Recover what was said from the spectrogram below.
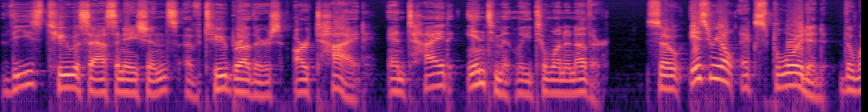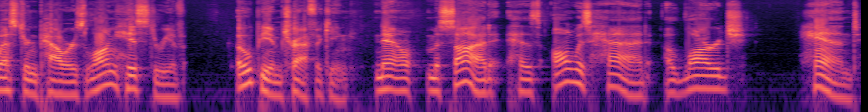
These two assassinations of two brothers are tied, and tied intimately to one another. So Israel exploited the Western powers' long history of opium trafficking. Now, Mossad has always had a large hand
